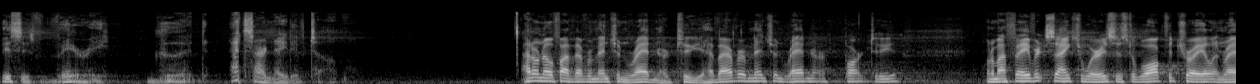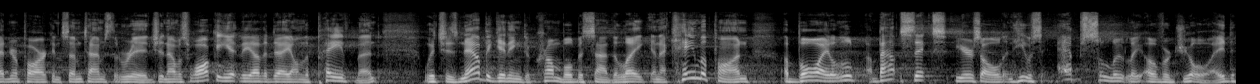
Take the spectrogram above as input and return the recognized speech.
This is very good. That's our native tongue. I don't know if I've ever mentioned Radnor to you. Have I ever mentioned Radnor Park to you? One of my favorite sanctuaries is to walk the trail in Radnor Park and sometimes the ridge. And I was walking it the other day on the pavement, which is now beginning to crumble beside the lake. And I came upon a boy, a little, about six years old, and he was absolutely overjoyed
